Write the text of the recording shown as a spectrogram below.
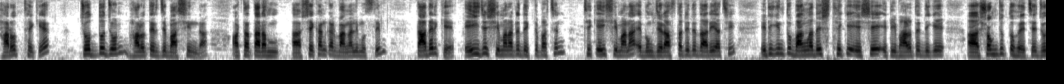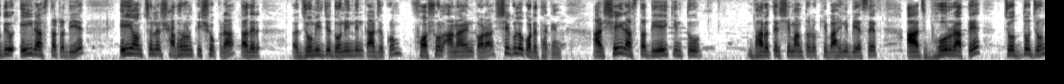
ভারত থেকে চোদ্দ জন ভারতের যে বাসিন্দা, অর্থাৎ তারা সেখানকার বাঙালি মুসলিম, তাদেরকে এই যে সীমানাটা দেখতে পাচ্ছেন, ঠিক এই সীমানা এবং যে রাস্তাটিতে দাঁড়িয়ে আছি, এটি কিন্তু বাংলাদেশ থেকে এসে এটি ভারতের দিকে সংযুক্ত হয়েছে। যদিও এই রাস্তাটা দিয়ে এই অঞ্চলের সাধারণ কৃষকরা তাদের জমির যে দৈনন্দিন কার্যক্রম, ফসল আনায়ন করা, সেগুলো করে থাকেন। আর সেই রাস্তা দিয়েই কিন্তু ভারতের সীমান্তরক্ষী বাহিনী বিএসএফ আজ ভোর রাতে চোদ্দ জন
